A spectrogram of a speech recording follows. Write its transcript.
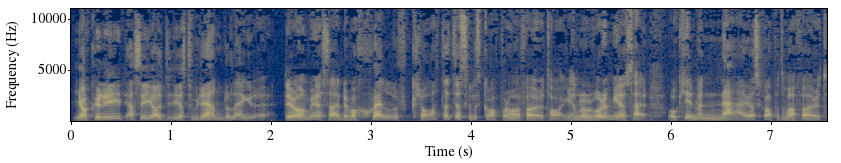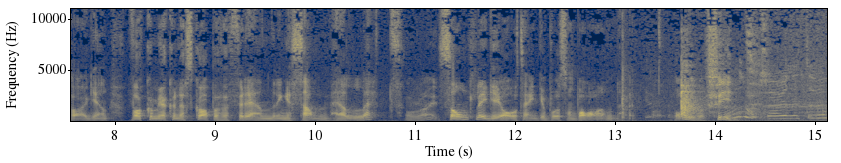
Jag, kunde, alltså jag, jag tog det ändå längre. Det var mer så här, det var självklart att jag skulle skapa de här företagen. Och då var det mer så här, okej men när jag skapat de här företagen, vad kommer jag kunna skapa för förändring i samhället? All right. Sånt ligger jag och tänker på som barn. Oj, vad fint. Så har vi lite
